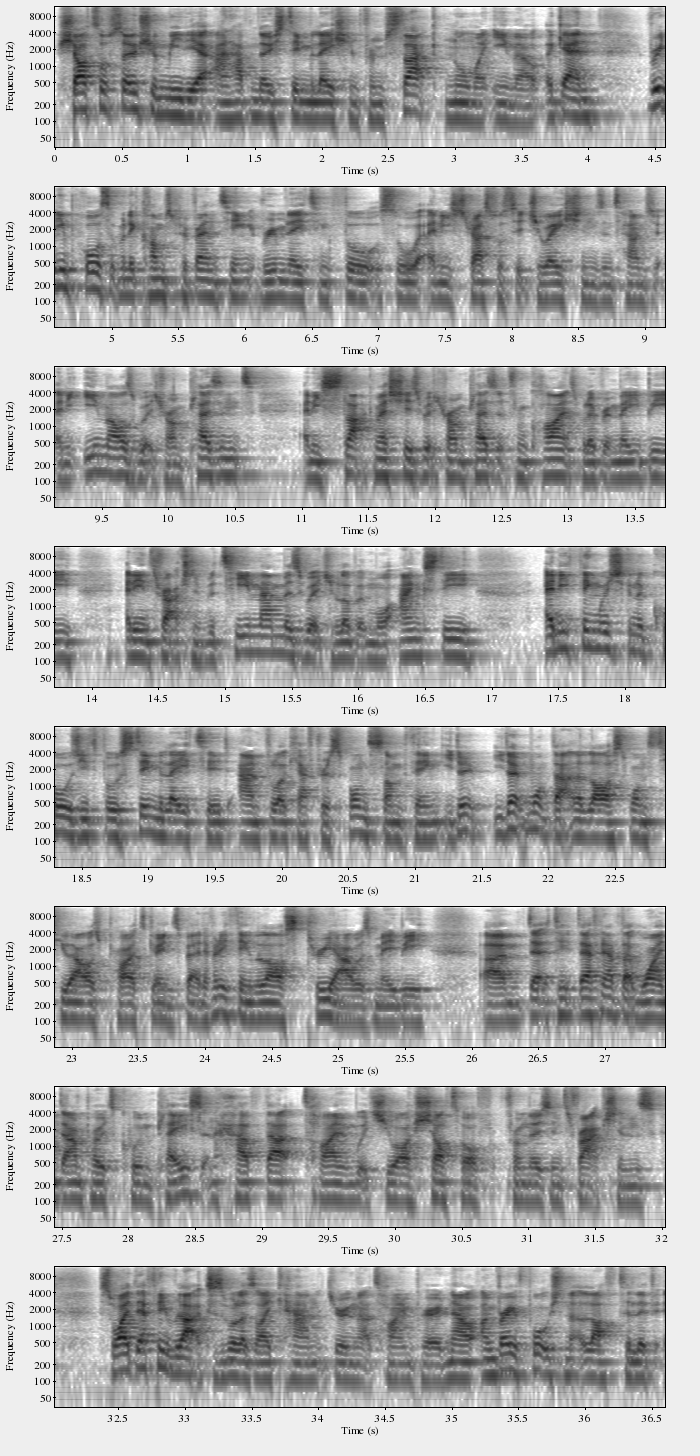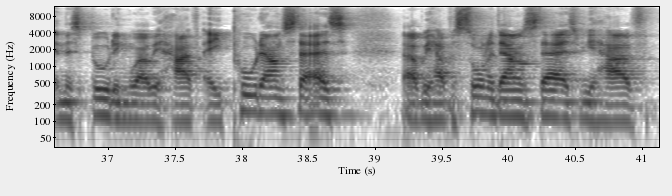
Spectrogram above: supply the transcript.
Shut off social media and have no stimulation from Slack nor my email. Again, really important when it comes to preventing ruminating thoughts or any stressful situations in terms of any emails which are unpleasant any Slack messages which are unpleasant from clients, whatever it may be, any interactions with team members which are a little bit more angsty, anything which is going to cause you to feel stimulated and feel like you have to respond to something. You don't you don't want that in the last one to two hours prior to going to bed. If anything, the last three hours maybe. Um, definitely have that wind down protocol in place and have that time in which you are shut off from those interactions. So I definitely relax as well as I can during that time period. Now I'm very fortunate enough to live in this building where we have a pool downstairs. Uh, we have a sauna downstairs. We have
